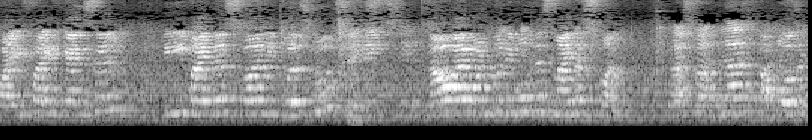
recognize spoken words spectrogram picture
5 5 cancel. t minus 1 equals to 6. Now I want to remove this minus 1. Plus 1. Plus 1. Opposite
